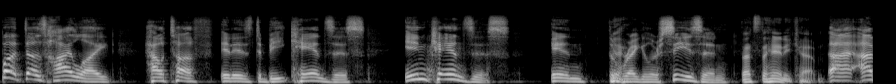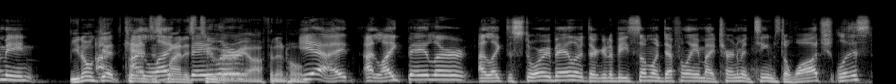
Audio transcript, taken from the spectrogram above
but does highlight how tough it is to beat Kansas in Kansas in the Yeah. regular season. That's the handicap. Uh, I mean, You don't get I Kansas like minus two Baylor. very often at home. yeah, I, I like Baylor. I like the story Baylor. They're going to be someone definitely in my tournament teams to watch list.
